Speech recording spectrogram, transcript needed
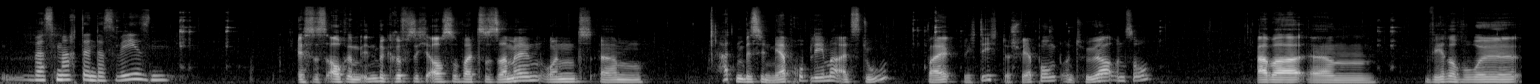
Was macht denn das Wesen? Es ist auch im Inbegriff, sich auch so weit zu sammeln und ähm, hat ein bisschen mehr Probleme als du, weil, richtig, der Schwerpunkt und höher und so. Aber ähm, wäre wohl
